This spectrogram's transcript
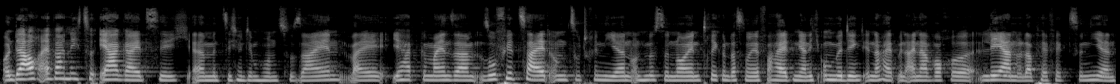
Und da auch einfach nicht zu ehrgeizig äh, mit sich und dem Hund zu sein, weil ihr habt gemeinsam so viel Zeit, um zu trainieren und müsst einen neuen Trick und das neue Verhalten ja nicht unbedingt innerhalb in einer Woche lernen oder perfektionieren.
